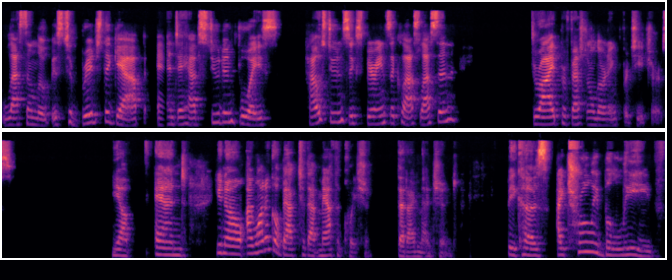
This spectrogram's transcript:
Lesson Loop is to bridge the gap and to have student voice, how students experience a class lesson, drive professional learning for teachers. Yeah. And, you know, I want to go back to that math equation that I mentioned, because I truly believe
